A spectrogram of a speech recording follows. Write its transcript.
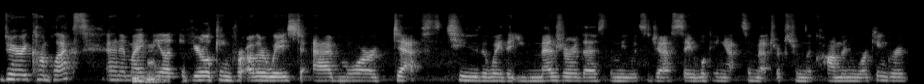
very complex. And it might be like if you're looking for other ways to add more depth to the way that you measure this, then we would suggest, say, looking at some metrics from the common working group.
